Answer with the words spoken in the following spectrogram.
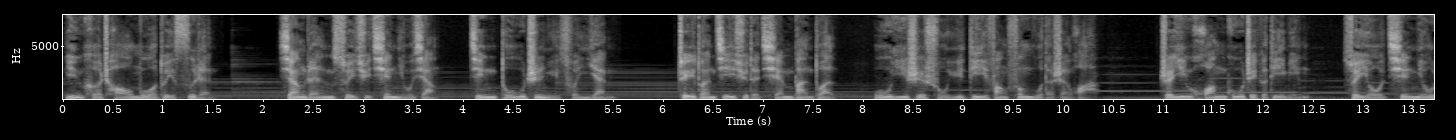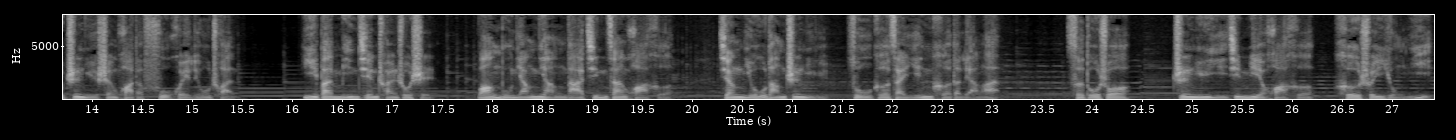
银河朝莫对斯人。乡人遂去牵牛巷，今独织女存焉。这段记叙的前半段无疑是属于地方风物的神话，只因皇姑这个地名，虽有牵牛织女神话的附会流传。一般民间传说是，王母娘娘拿金簪画河，将牛郎织女阻隔在银河的两岸。此读说织女以金灭化河，河水涌溢，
